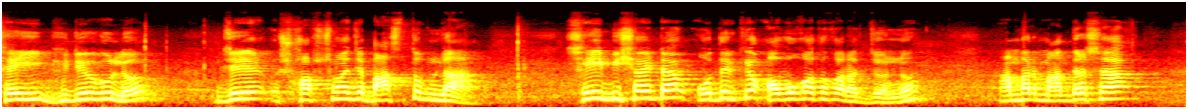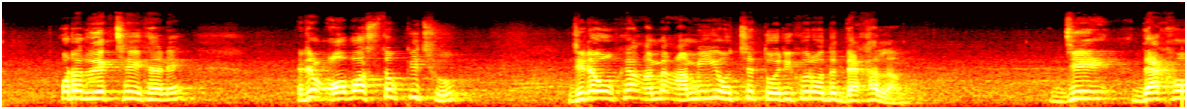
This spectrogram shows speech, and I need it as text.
সেই ভিডিওগুলো যে সবসময় যে বাস্তব না, সেই বিষয়টা ওদেরকে অবগত করার জন্য আমার মাদ্রাসা, ওরা দেখছে এখানে এটা অবাস্তব কিছু যেটা ওকে আমি আমি হচ্ছে তৈরি করে ওদের দেখালাম যে দেখো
